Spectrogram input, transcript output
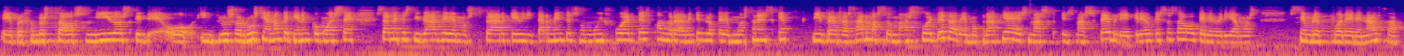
eh, por ejemplo, Estados Unidos que, o incluso Rusia, ¿no? que tienen como ese, esa necesidad de demostrar que militarmente son muy fuertes cuando realmente lo que demuestran es que mientras las armas son más fuertes, la democracia es más, es más feble. Creo que eso es algo que deberíamos siempre poner en alza.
